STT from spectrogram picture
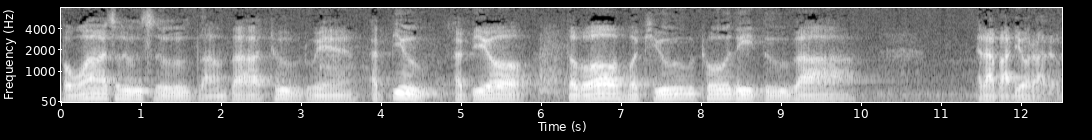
ဘဝစုစုသံသာထုတွင် အပြုအပြောသဘောမဖြူထိုးသည်သူကအဲ့ဒါဗာပြောတာတော့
